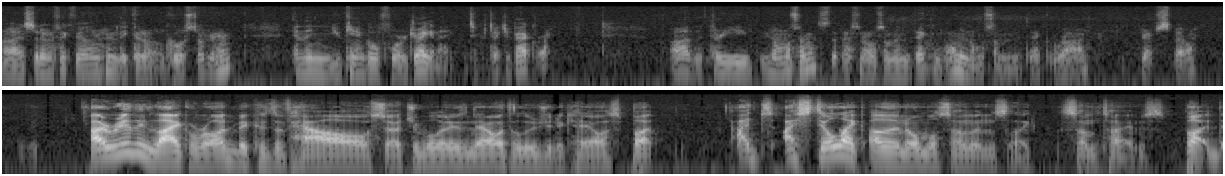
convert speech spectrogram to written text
uh, instead of affect him, they could uh, Ghost over him, and then you can't go for Dragon Knight to protect your back row. Uh, the three normal summons, the best normal summon in the deck, the only normal summon in the deck, Rod, grab spell. I really like Rod because of how searchable it is now with Illusion of Chaos, but I, I still like other normal summons, like, sometimes. But,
